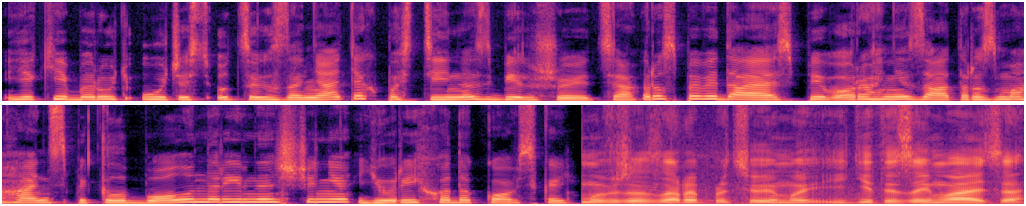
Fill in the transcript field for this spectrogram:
які беруть участь у цих заняттях, постійно збільшується. Розповідає співорганізатор змагань з піклболу на Рівненщині Юрій Ходаковський. Ми вже зараз працюємо, і діти займаються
